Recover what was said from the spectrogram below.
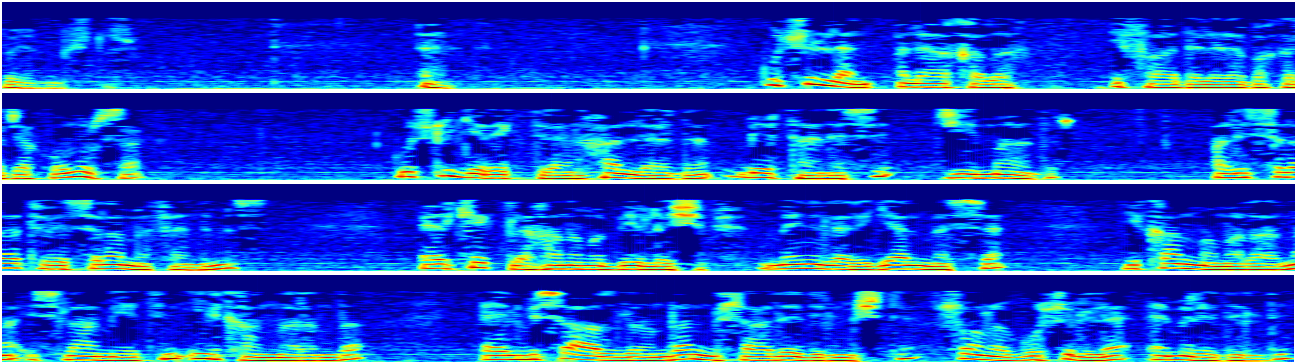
buyurmuştur. Evet. Gusülle alakalı ifadelere bakacak olursak gusül gerektiren hallerden bir tanesi cimadır. Aleyhissalatü vesselam Efendimiz erkekle hanımı birleşip menileri gelmezse yıkanmamalarına İslamiyet'in ilk anlarında elbise azlığından müsaade edilmişti. Sonra gusül ile emir edildi.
